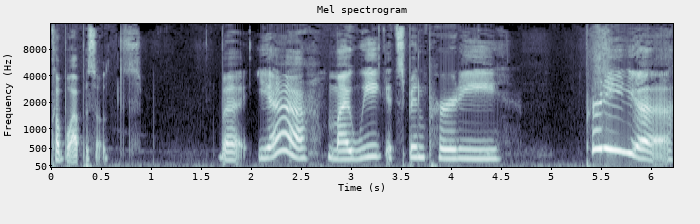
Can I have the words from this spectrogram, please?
couple episodes. But yeah, my week it's been pretty pretty uh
